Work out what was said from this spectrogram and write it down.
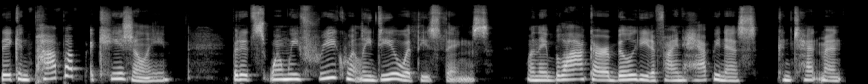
They can pop up occasionally, but it's when we frequently deal with these things, when they block our ability to find happiness, contentment,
